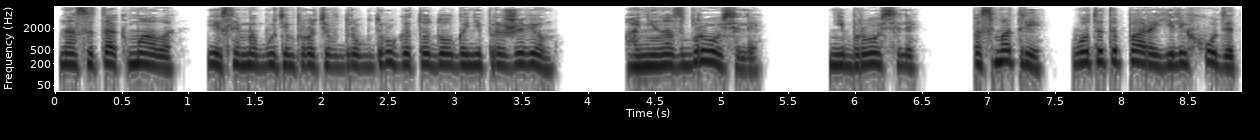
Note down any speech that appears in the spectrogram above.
нас и так мало, если мы будем против друг друга, то долго не проживем. Они нас бросили». «Не бросили. Посмотри, вот эта пара еле ходит,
